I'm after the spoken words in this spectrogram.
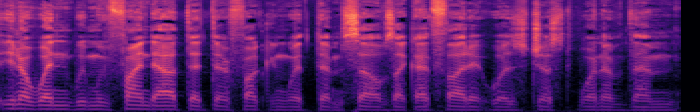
you know, when, when we find out that they're fucking with themselves, like I thought it was just one of them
